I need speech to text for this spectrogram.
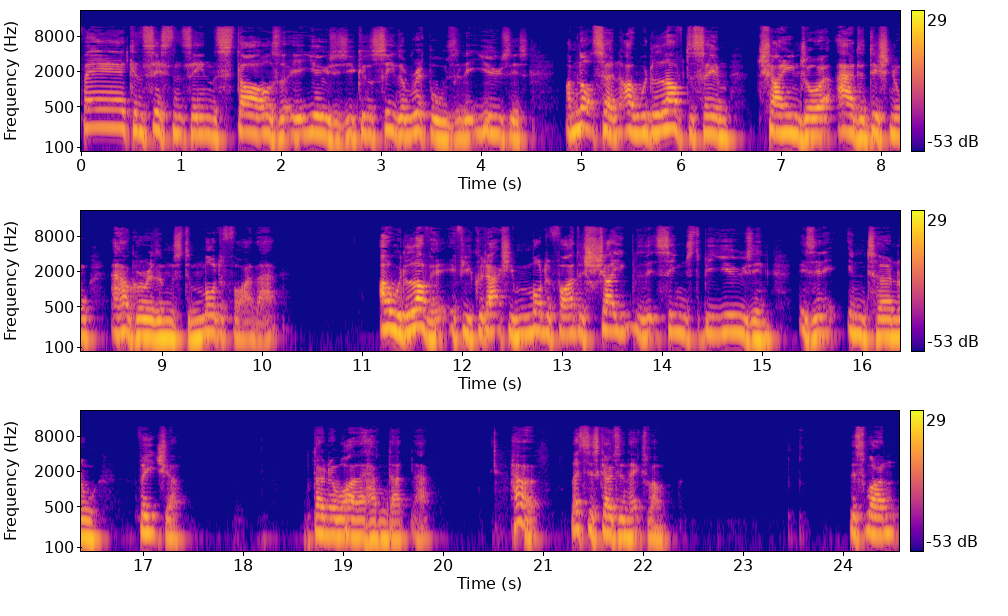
fair consistency in the styles that it uses. You can see the ripples that it uses. I'm not certain. I would love to see them change or add additional algorithms to modify that. I would love it if you could actually modify the shape that it seems to be using as an internal feature. Don't know why they haven't done that. However, let's just go to the next one. This one,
